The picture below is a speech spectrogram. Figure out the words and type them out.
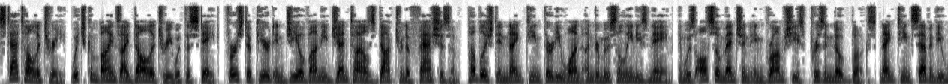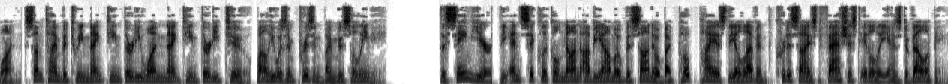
Statolatry, which combines idolatry with the state, first appeared in Giovanni Gentile's Doctrine of Fascism, published in 1931 under Mussolini's name, and was also mentioned in Gramsci's Prison Notebooks 1971 sometime between 1931–1932, while he was imprisoned by Mussolini. The same year, the encyclical Non abbiamo bisogno by Pope Pius XI criticized Fascist Italy as developing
